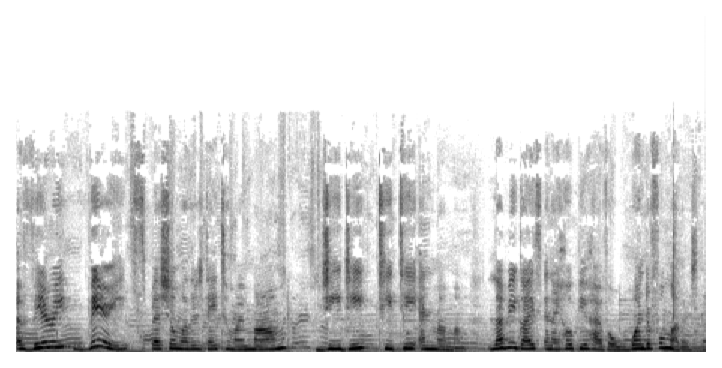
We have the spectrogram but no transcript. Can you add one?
a very, very special Mother's Day to my mom, Gigi, Titi, and my mom. Love you guys and I hope you have a wonderful Mother's Day.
